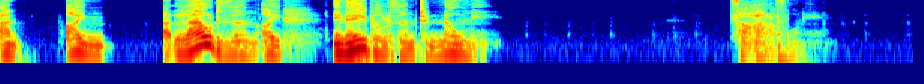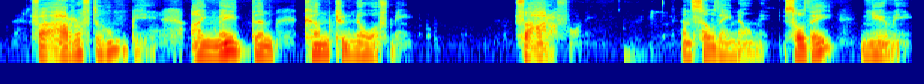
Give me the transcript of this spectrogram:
And I allowed them, I enabled them to know me. فعرفوني فعرفتهم بي I made them come to know of me فعرفوني and so they know me so they knew me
